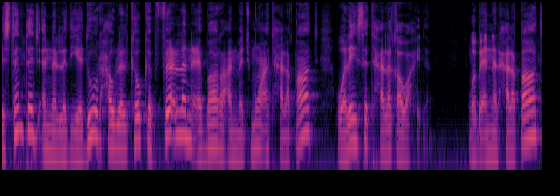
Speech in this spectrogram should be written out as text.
استنتج أن الذي يدور حول الكوكب فعلا عبارة عن مجموعة حلقات وليست حلقة واحدة. وبأن الحلقات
